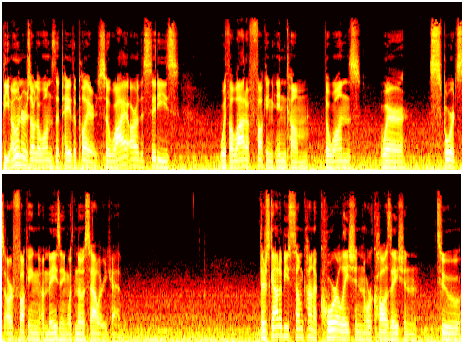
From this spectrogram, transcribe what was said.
the owners are the ones that pay the players. So why are the cities with a lot of fucking income the ones where sports are fucking amazing with no salary cap? There's got to be some kind of correlation or causation to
